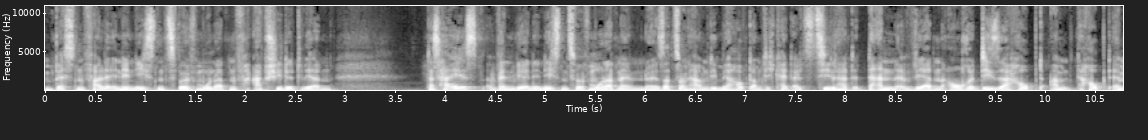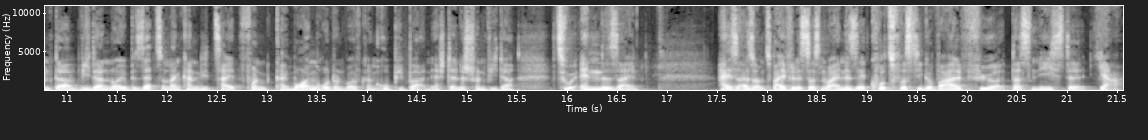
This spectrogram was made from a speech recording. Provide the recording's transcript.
im besten Falle in den nächsten zwölf Monaten verabschiedet werden. Das heißt, wenn wir in den nächsten zwölf Monaten eine neue Satzung haben, die mehr Hauptamtlichkeit als Ziel hat, dann werden auch diese Hauptamt, Hauptämter wieder neu besetzt und dann kann die Zeit von Kai Morgenroth und Wolfgang Ruppieper an der Stelle schon wieder zu Ende sein. Heißt also, im Zweifel ist das nur eine sehr kurzfristige Wahl für das nächste Jahr.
